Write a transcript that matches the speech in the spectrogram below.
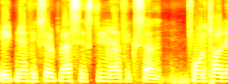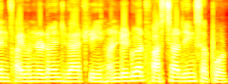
8 megapixel plus 16 megapixel 4500 mAh battery 100 watt fast charging support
